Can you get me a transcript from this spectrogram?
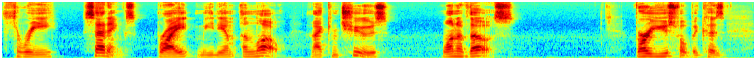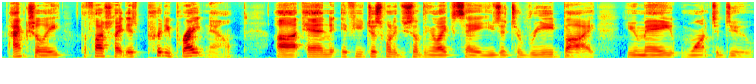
three settings. Bright, medium, and low. And I can choose one of those. Very useful because actually the flashlight is pretty bright now. Uh, and if you just want to do something like say use it to read by you may want to do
